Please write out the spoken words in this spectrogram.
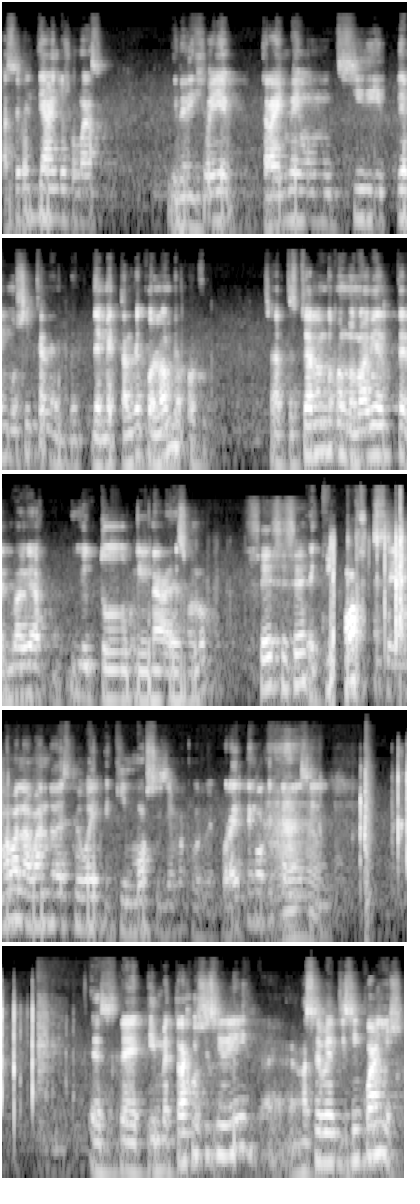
hace 20 años o más, y le dije, oye, tráeme un CD de música de, metal de Colombia, porque, o sea, te estoy hablando cuando no había, no había YouTube ni nada de eso, ¿no? Sí, sí, sí. Equimosis, se llamaba la banda de este güey, Equimosis, ya me acordé. Por ahí tengo que tener ah. Este, y me trajo CCD eh, hace 25 años.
